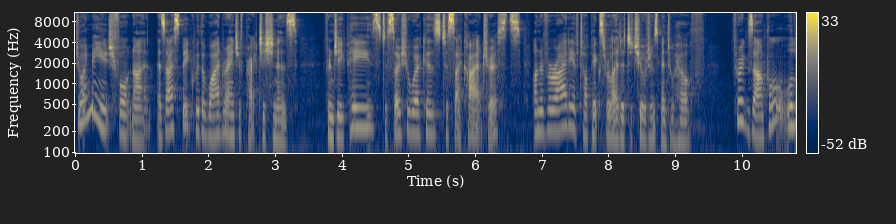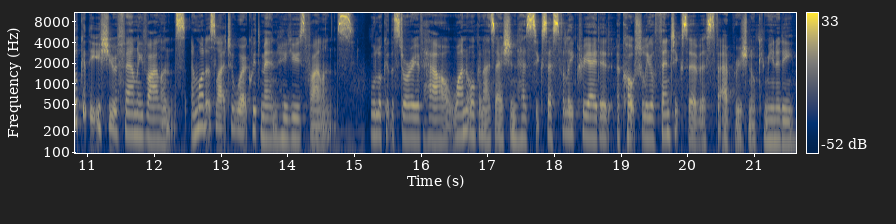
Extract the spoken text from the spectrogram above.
Join me each fortnight as I speak with a wide range of practitioners, from GPs to social workers to psychiatrists, on a variety of topics related to children's mental health. For example, we'll look at the issue of family violence and what it's like to work with men who use violence. We'll look at the story of how one organisation has successfully created a culturally authentic service for Aboriginal community.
